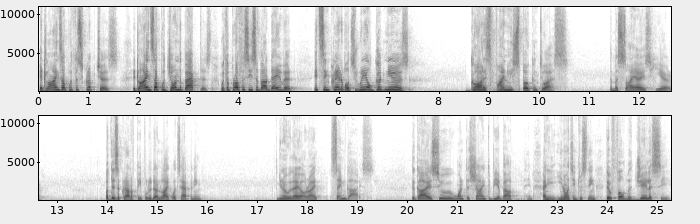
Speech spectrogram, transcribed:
It lines up with the scriptures, it lines up with John the Baptist, with the prophecies about David. It's incredible. It's real good news. God has finally spoken to us. The Messiah is here. But there's a crowd of people who don't like what's happening. You know who they are, right? Same guys. The guys who want the shine to be about him. And you know what's interesting? They were filled with jealousy.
